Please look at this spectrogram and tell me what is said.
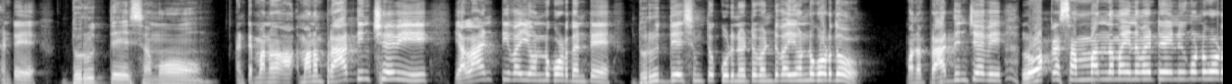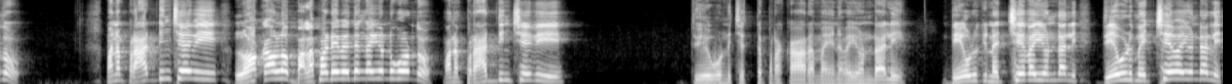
అంటే దురుద్దేశము. అంటే మనం మనం ప్రార్థించేవి ఎలాంటివి ఉండకూడదంటే దురుద్దేశంతో కూడినటువంటివి ఉండకూడదు. మనం ప్రార్థించేవి లోక సంబంధమైనవి ఉండకూడదు. మనం ప్రార్థించేవి లోకంలో బలపడే విధంగా అయి ఉండకూడదు. మనం ప్రార్థించేవి దేవుని చిత్త ప్రకారమైనవి ఉండాలి. దేవుడికి నచ్చేవై ఉండాలి. దేవుడు మెచ్చేవై ఉండాలి.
